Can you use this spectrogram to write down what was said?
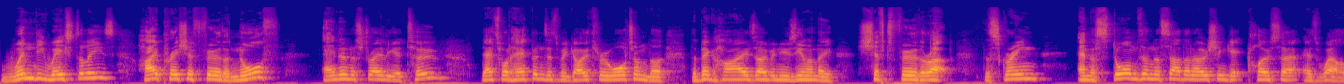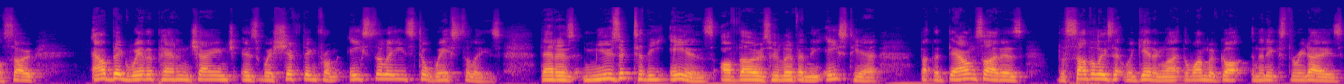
windy westerlies, high pressure further north and in Australia too. That's what happens as we go through autumn. The, the big highs over New Zealand, they shift further up the screen and the storms in the Southern Ocean get closer as well. So our big weather pattern change is we're shifting from easterlies to westerlies. That is music to the ears of those who live in the east here but the downside is the southerlies that we're getting, like the one we've got in the next three days,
